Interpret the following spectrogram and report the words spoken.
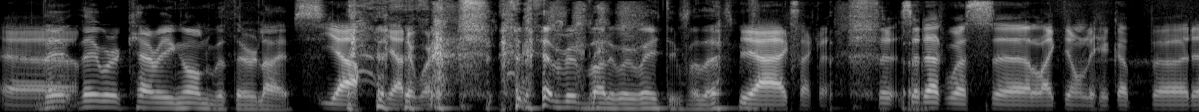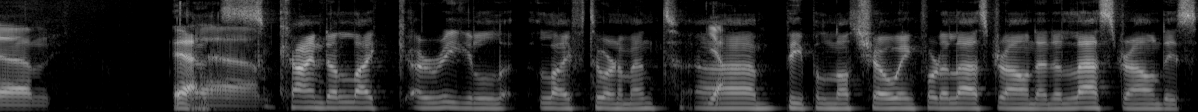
Uh, they they were carrying on with their lives. yeah, yeah, they were. and everybody were waiting for them. yeah, exactly. So, so that was uh, like the only hiccup, but um, Yeah. um, it's kind of like a real life tournament. Yeah. Um, people not showing for the last round, and the last round is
